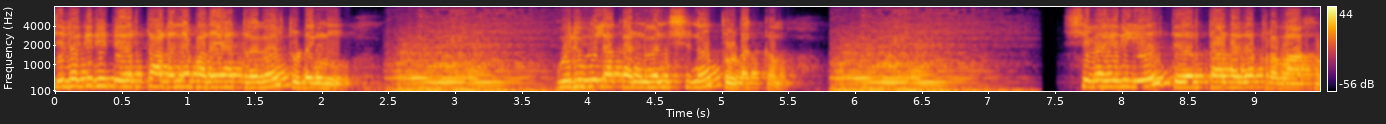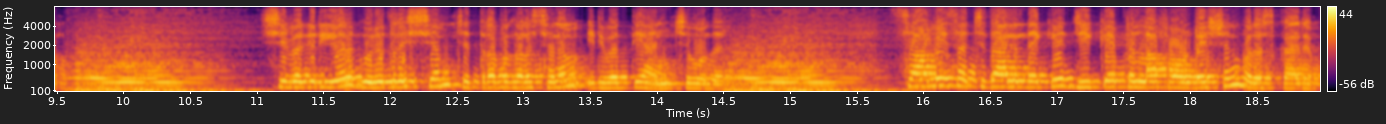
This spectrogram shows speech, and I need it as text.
ശിവഗിരി തീർത്ഥാടന പദയാത്രകൾ തുടങ്ങി. ഗുരുകുല കൺവെൻഷന് തുടക്കം. ശിവഗിരിയിൽ തീർത്ഥാടക പ്രവാഹം. ശിവഗിരിയിൽ ഗുരുദൃശ്യം ചിത്ര പ്രദർശനം ഇരുപത്തി അഞ്ച് മുതൽ. സ്വാമി സച്ചിദാനന്ദയ്ക്ക് ജി കെ പിള്ള ഫൗണ്ടേഷൻ പുരസ്കാരം.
